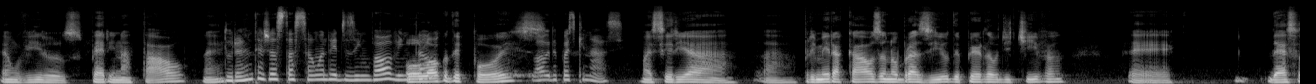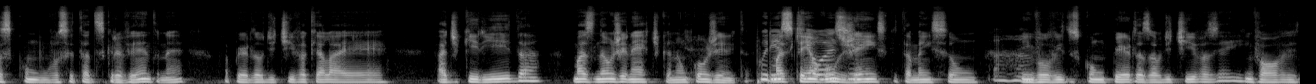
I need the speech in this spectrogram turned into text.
é um vírus perinatal, né? Durante a gestação ele desenvolve, então? Ou logo depois. Logo depois que nasce. Mas seria a, a primeira causa no Brasil de perda auditiva é, dessas como você está descrevendo, né? A perda auditiva que ela é adquirida, mas não genética, não congênita. Por mas tem alguns hoje- genes que também são Aham. envolvidos com perdas auditivas e aí envolve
